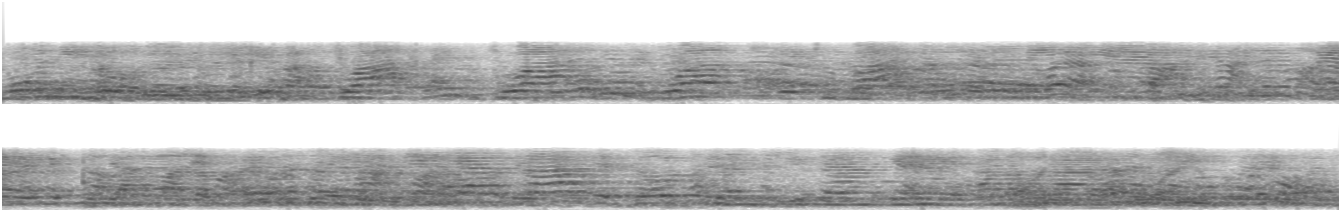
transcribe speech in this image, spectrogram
Ogni giorno. diceva qua, qua, qua, qua, ora in realtà se forse riuscite anche a lavorare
